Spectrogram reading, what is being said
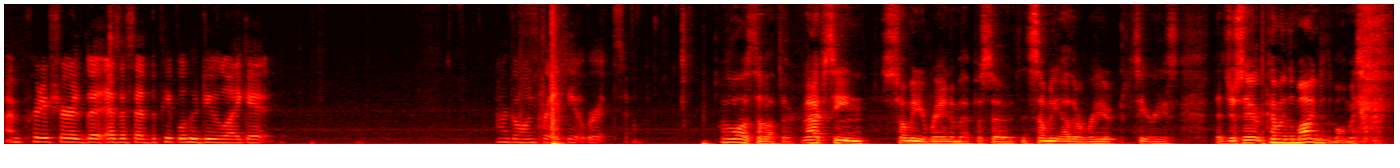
I'm pretty sure that, as I said, the people who do like it are going crazy over it. So There's a lot of stuff out there, and I've seen so many random episodes and so many other re- series that just aren't coming to mind at the moment.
